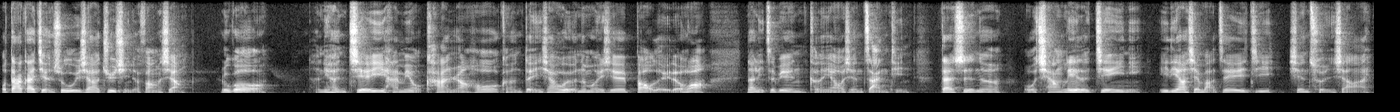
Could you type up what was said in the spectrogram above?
我大概简述一下剧情的方向。如果你很介意还没有看，然后可能等一下会有那么一些暴雷的话，那你这边可能要先暂停。但是呢，我强烈的建议你一定要先把这一集先存下来。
